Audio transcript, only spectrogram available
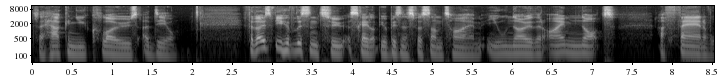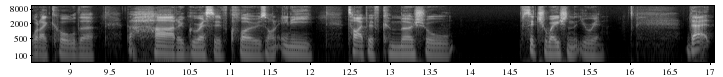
So, how can you close a deal? For those of you who've listened to Scale Up Your Business for some time, you'll know that I'm not a fan of what I call the the hard aggressive close on any type of commercial situation that you're in. That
